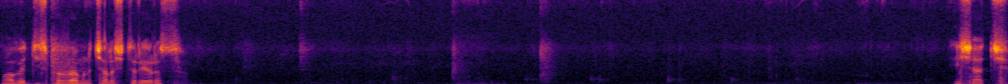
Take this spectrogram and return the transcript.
MobileGIS programını çalıştırıyoruz. Aç.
